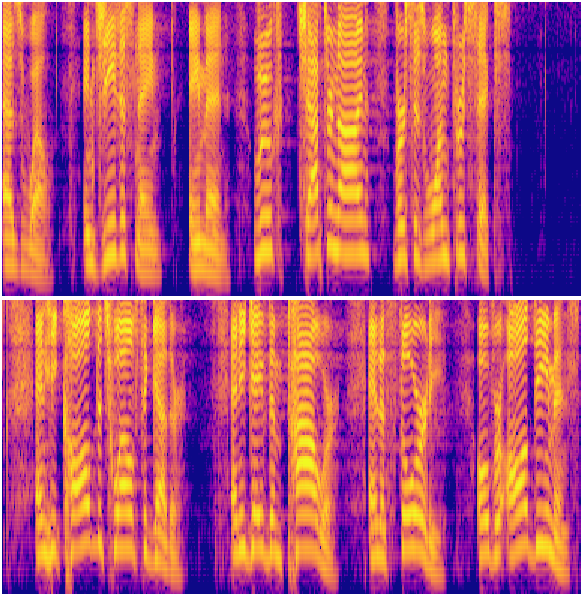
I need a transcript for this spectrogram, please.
as well. In Jesus' name, amen. Luke chapter 9, verses 1 through 6. And he called the 12 together, and he gave them power and authority over all demons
